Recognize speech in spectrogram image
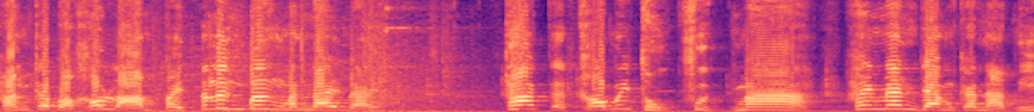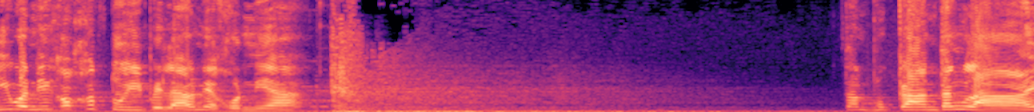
หันกระบอกเข้าหลามไปตะลึงบึ้งมันได้ไหมถ้าเกิดเขาไม่ถูกฝึกมาให้แม่นยำขนาดนี้วันนี้เขาก็ตุยไปแล้วเนี่ยคนเนี้ยท่านผู้การทั้งหลาย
